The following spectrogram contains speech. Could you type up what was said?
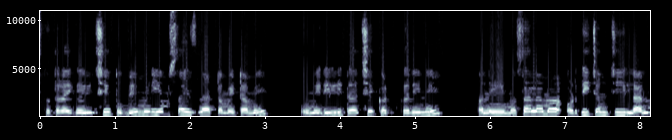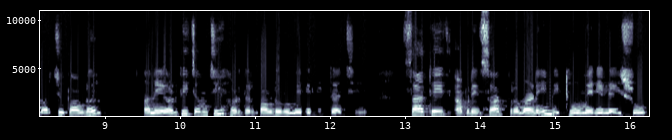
સતળાઈ ગયું છે. તો બે મીડિયમ સાઇઝના ટમેટા મેં ઉમેરી લીધા છે કટ કરીને. અને મસાલામાં અડધી ચમચી લાલ મરચું પાવડર અને અડધી ચમચી હળદર પાવડર ઉમેરી લીધા છે. સાથે જ આપણે સ્વાદ પ્રમાણે મીઠું ઉમેરી લઈશું.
